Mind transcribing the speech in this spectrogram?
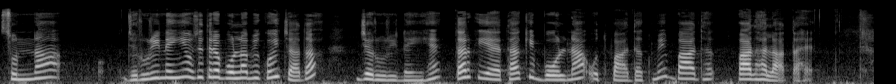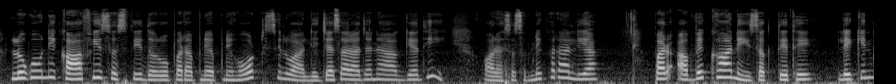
सुनना ज़रूरी नहीं है उसी तरह बोलना भी कोई ज़्यादा ज़रूरी नहीं है। तर्क यह था कि बोलना उत्पादक में बाधा बाधा लाता है। लोगों ने काफ़ी सस्ती दरों पर अपने अपने होठ सिलवा लिए जैसा राजा ने आज्ञा दी और ऐसा सबने करा लिया। पर अब वे खा नहीं सकते थे लेकिन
